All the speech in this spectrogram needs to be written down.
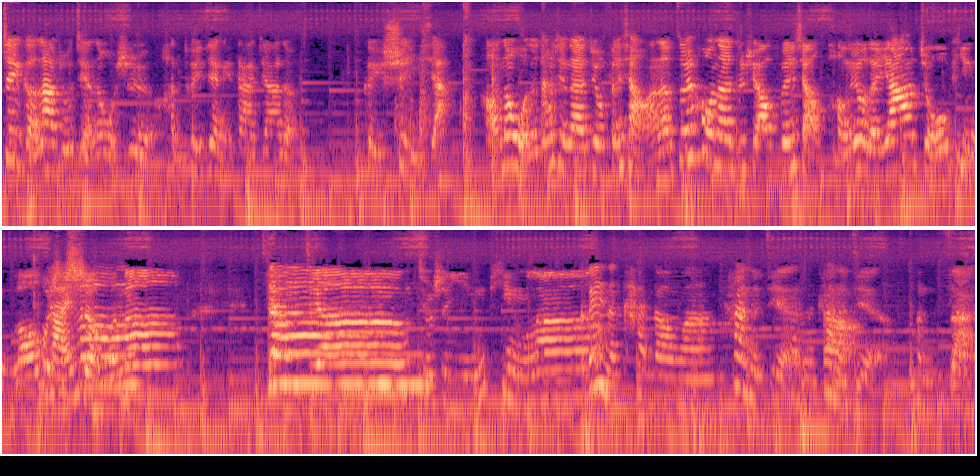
这个蜡烛剪呢，我是很推荐给大家的，可以试一下。好，那我的东西呢就分享完了，最后呢就是要分享朋友的压轴品喽，会是什么呢？江江就是饮品啦，可以能看到吗？看得见看得见，很赞。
